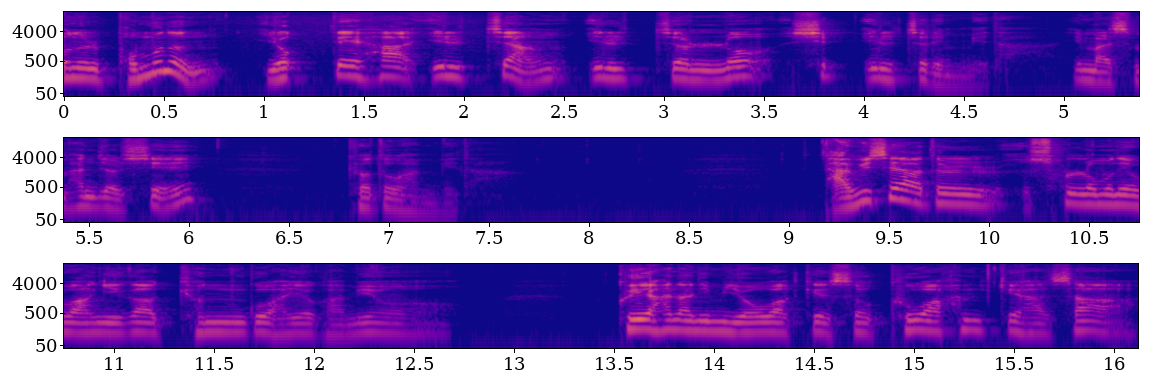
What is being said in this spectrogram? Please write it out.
오늘 본문은 역대하 1장 1절로 11절입니다. 이 말씀 한 절씩 교도합니다. 다윗의 아들 솔로몬의 왕위가 견고하여 가며 그의 하나님 여호와께서 그와 함께 하사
